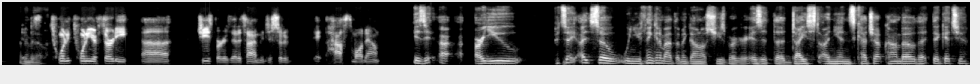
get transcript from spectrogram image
20, 20 or 30 uh, cheeseburgers at a time and just sort of housed them all down. Is it, uh, are you, so when you're thinking about the McDonald's cheeseburger, is it the diced onions ketchup combo that, that gets you?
